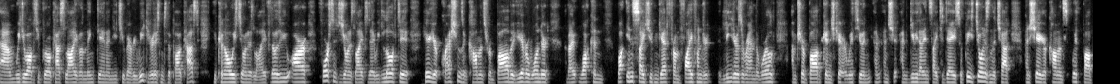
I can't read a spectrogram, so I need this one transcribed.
um, we do obviously broadcast live on LinkedIn and YouTube every week. If you're listening to the podcast, you can always join us live. For those of you who are fortunate to join us live today, we'd love to hear your questions and comments from Bob. If you ever wondered about what can what insights you can get from 500 leaders around the world, I'm sure Bob can share it with you and and and, sh- and give you that insight today. So please join us in the chat and share your comments with Bob.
